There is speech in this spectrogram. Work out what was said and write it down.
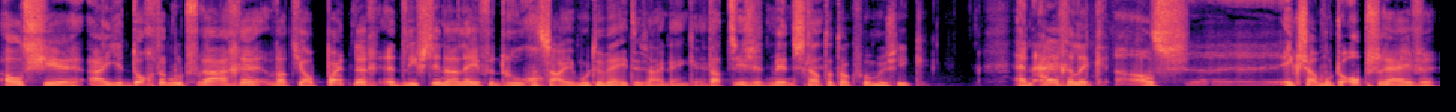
als je aan je dochter moet vragen... wat jouw partner het liefst in haar leven droeg? Dat zou je moeten weten, zou je denken. Dat is het minste. Geldt dat ook voor muziek? En eigenlijk als eh, ik zou moeten opschrijven...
